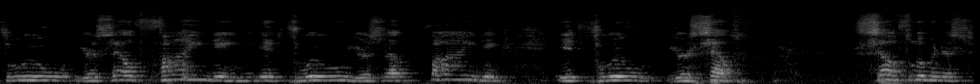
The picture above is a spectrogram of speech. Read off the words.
through yourself, finding it through yourself, finding it through yourself. Self luminous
